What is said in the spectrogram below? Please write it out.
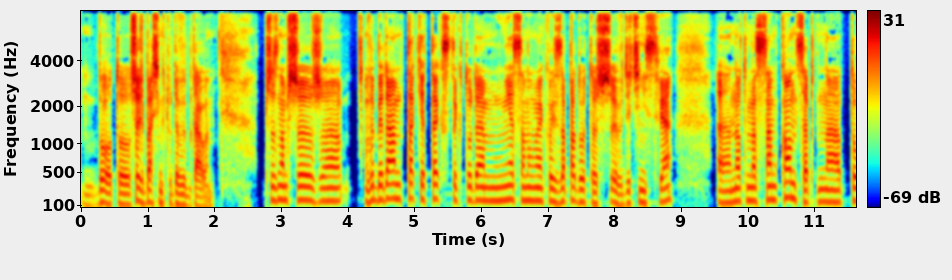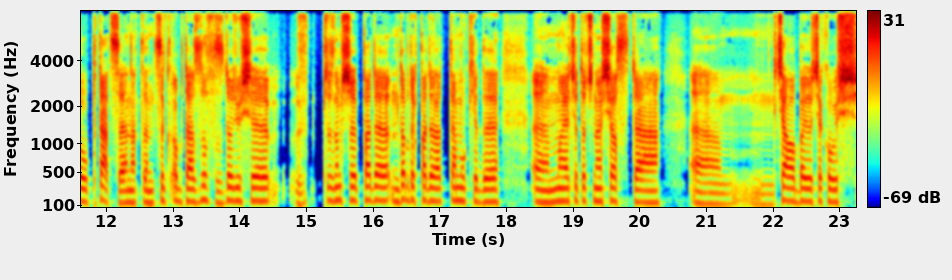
Było to sześć baśni, które wybrałem. Przyznam szczerze, że wybierałem takie teksty, które mnie samemu jakoś zapadły też w dzieciństwie. E, natomiast sam koncept na tą pracę, na ten cykl obrazów zrodził się, przyznam się, parę, dobrych parę lat temu, kiedy e, moja cioteczna siostra um, chciała obejrzeć jakąś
